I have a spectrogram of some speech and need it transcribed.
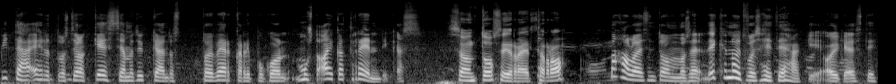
Pitää ehdottomasti olla kessiä. Mä tykkään tuosta toi verkkaripuku on musta aika trendikäs. Se on tosi retro. Mä haluaisin tommosen. Eikä noit voisi hei tehdäkin oikeesti.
